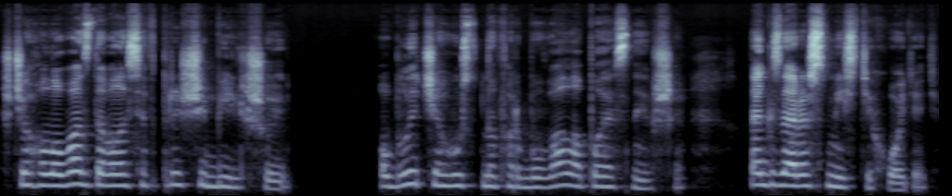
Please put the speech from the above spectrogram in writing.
що голова здавалася втричі більшою. Обличчя густо нафарбувала, пояснивши так зараз в місті ходять.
